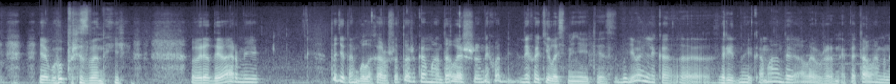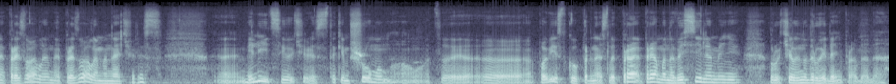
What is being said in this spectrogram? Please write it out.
Я був призваний в ряди армії. Тоді там була хороша теж команда, але ж не, не хотілося мені йти з будівельника, е, з рідної команди, але вже не питали мене, призвали мене, призвали мене через е, міліцію, через таким шумом. От, е, повістку принесли прямо на весілля мені, вручили на другий день, правда, да.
